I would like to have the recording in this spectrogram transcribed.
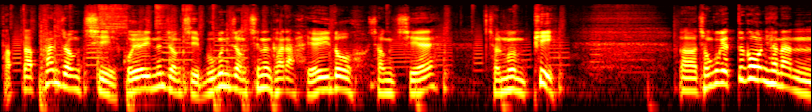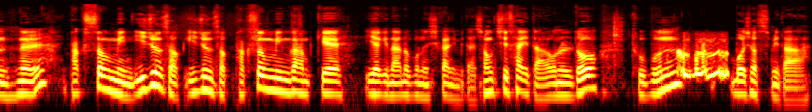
답답한 정치, 고여있는 정치, 묵은 정치는 가라. 여의도 정치의 젊은 피. 어, 전국의 뜨거운 현안을 박성민, 이준석, 이준석, 박성민과 함께 이야기 나눠보는 시간입니다. 정치 사이다. 오늘도 두 분 모셨습니다.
